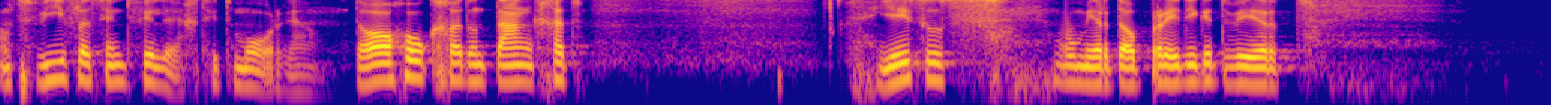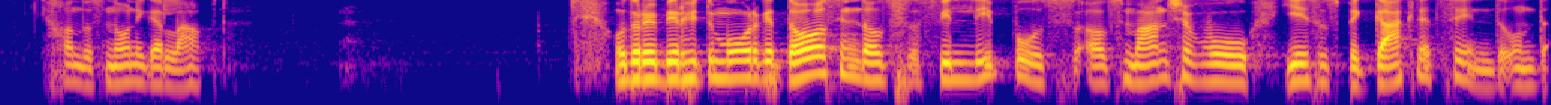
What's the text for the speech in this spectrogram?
am Zweifeln sind vielleicht heute Morgen. Da hocken und denken, Jesus, wo mir da predigt wird, ich habe das noch nicht erlebt. Oder ob wir heute Morgen da sind als Philippus, als Menschen, wo Jesus begegnet sind und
